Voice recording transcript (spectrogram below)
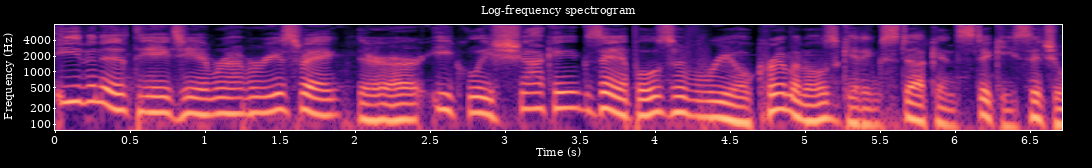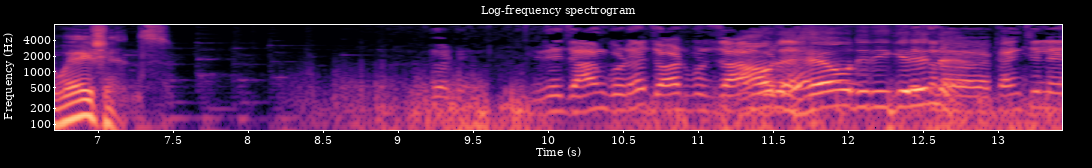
Even if the ATM robbery is fake, there are equally shocking examples of real criminals getting stuck in sticky situations. ఇది జామ్ కూడా జాడ్పూర్ జామ్ How the hell did he get in there? కంచిలి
